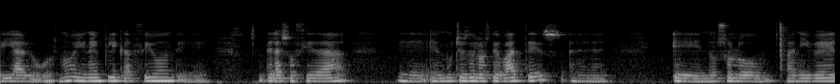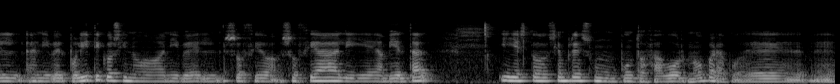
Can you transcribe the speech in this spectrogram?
diálogos. ¿no? Hay una implicación de, la sociedad eh, en muchos de los debates. Eh, eh, no solo a nivel, a nivel político, sino a nivel socio, social y ambiental. Y esto siempre es un punto a favor ¿no? para poder eh,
